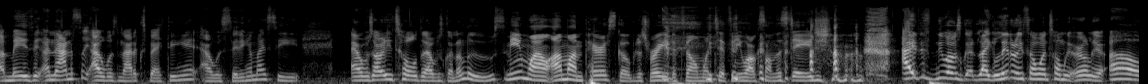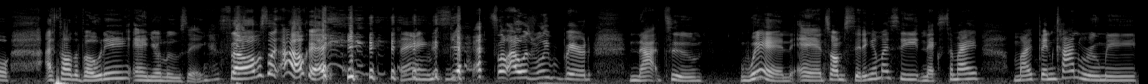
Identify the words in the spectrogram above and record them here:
amazing. And honestly, I was not expecting it. I was sitting in my seat. I was already told that I was going to lose. meanwhile, I'm on Periscope just ready to film when Tiffany walks on the stage. I just knew I was good. Like literally, someone told me earlier, "Oh, I saw the voting and you're losing." So I was like, "Oh, okay." Thanks. yeah. So I was really prepared not to win, and so I'm sitting in my seat next to my my FinCon roomie,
